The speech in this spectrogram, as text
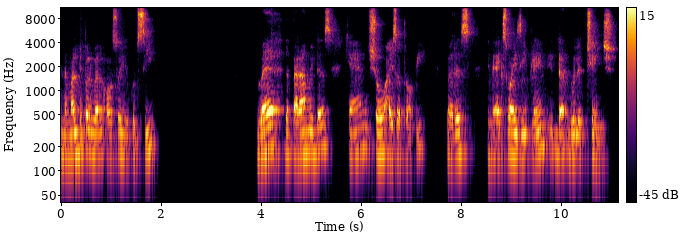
In the multiple well also you could see where the parameters can show isotropy, whereas in the XYZ plane, it, will it change?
